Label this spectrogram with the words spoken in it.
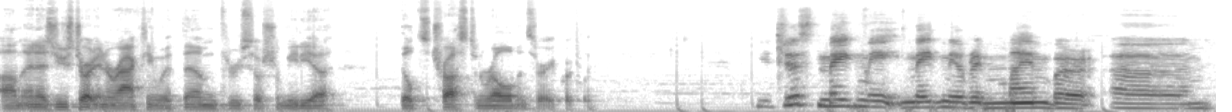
Um, and as you start interacting with them through social media, builds trust and relevance very quickly. You just made me made me remember. Um,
